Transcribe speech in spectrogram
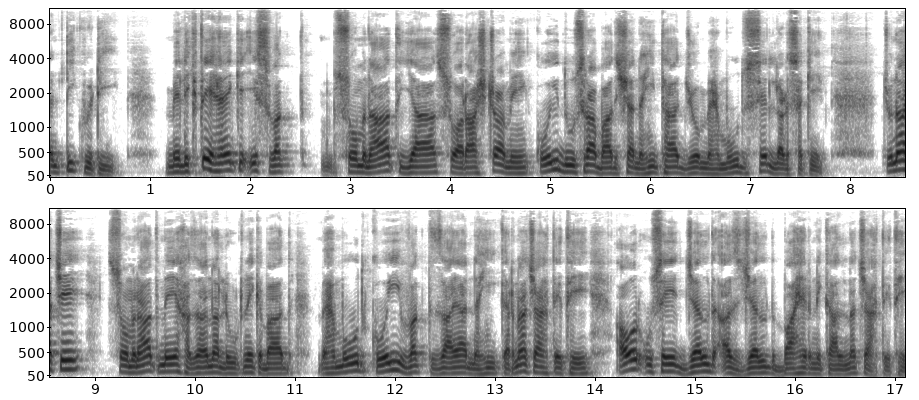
antiquity, में लिखते हैं कि इस वक्त सोमनाथ या सौराष्ट्र में कोई दूसरा बादशाह नहीं था जो महमूद से लड़ सके। चुनाचे सोमनाथ में ख़जाना लूटने के बाद महमूद कोई वक्त ज़ाया नहीं करना चाहते थे और उसे जल्द अज जल्द बाहर निकालना चाहते थे।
